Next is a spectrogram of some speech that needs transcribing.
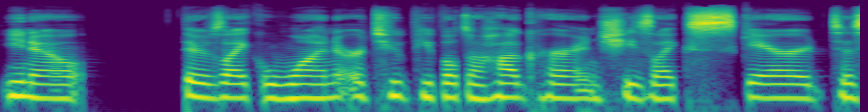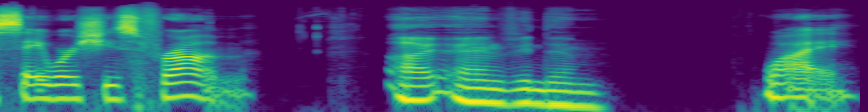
you know, there's like one or two people to hug her and she's like scared to say where she's from. I envy them. Why?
